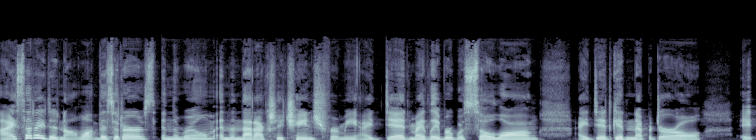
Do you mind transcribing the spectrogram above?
I said I did not want visitors in the room, and then that actually changed for me. I did. My labor was so long. I did get an epidural. It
